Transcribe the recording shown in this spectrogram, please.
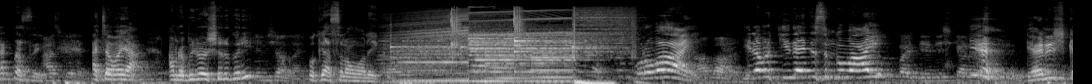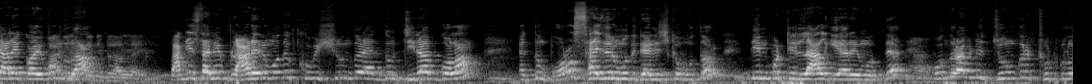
থাকতেছে? আচ্ছা ভাইয়া আমরা ভিডিও শুরু করি? ইনশাআল্লাহ ওকে আসসালামু আলাইকুম। ভাই আবার। এটা আবার কি দাইতেছেন গো ভাই? ভাই ডেনিশ কার ড্যানিশ কারে কয় বন্ধুরা? পাকিস্তানি ব্লাডের মধ্যে খুবই সুন্দর একদম জিরাফ গলা একদম বড় সাইজের মধ্যে ড্যানিশ কবুতর তিন পট্টি লাল গিয়ারের মধ্যে। হ্যাঁ। বন্ধুরা আমি একটু জুম করে ঠুটগুলো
